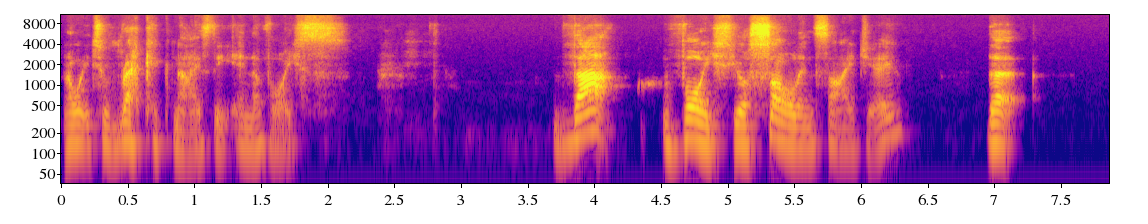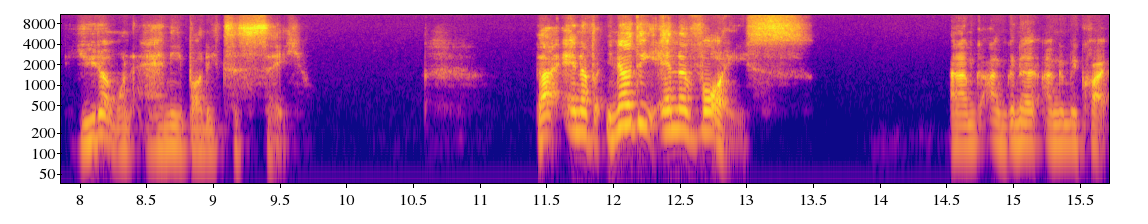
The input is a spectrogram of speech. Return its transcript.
And I want you to recognize the inner voice. That voice, your soul inside you, that you don't want anybody to see. That inner, you know, the inner voice, and I'm, I'm gonna I'm gonna be quite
